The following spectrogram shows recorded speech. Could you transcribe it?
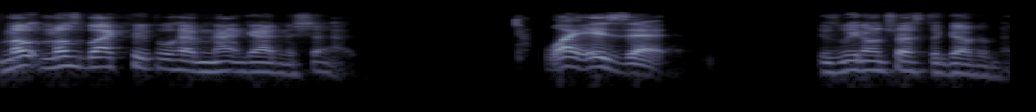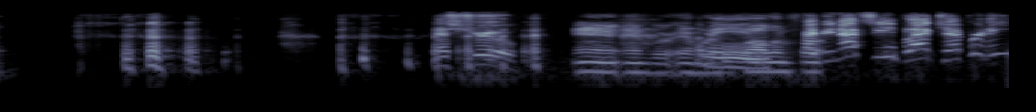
most most black people have not gotten a shot Why is that? because we don't trust the government, that's true. and and we're and I we're mean- falling for Have you not seen Black Jeopardy?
